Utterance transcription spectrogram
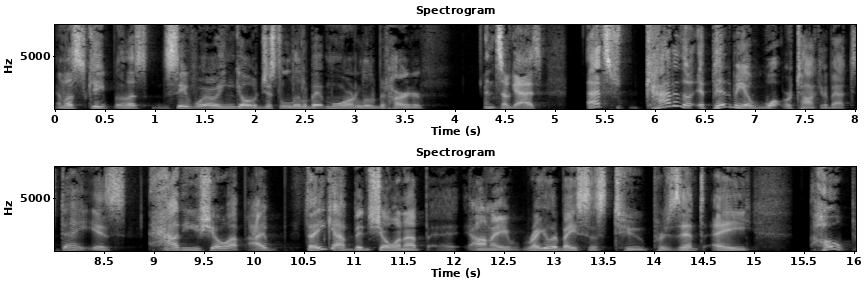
and let's keep, let's see if we can go just a little bit more, a little bit harder. And so guys, that's kind of the epitome of what we're talking about today is how do you show up? I think I've been showing up uh, on a regular basis to present a hope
